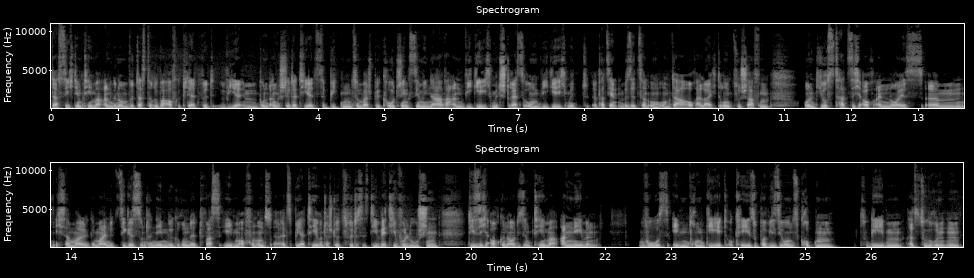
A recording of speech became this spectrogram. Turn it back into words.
dass sich dem Thema angenommen wird, dass darüber aufgeklärt wird. Wir im Bund Angestellter Tierärzte bieten zum Beispiel Coachings, Seminare an, wie gehe ich mit Stress um, wie gehe ich mit Patientenbesitzern um, um da auch Erleichterung zu schaffen und just hat sich auch ein neues, ähm, ich sag mal, gemeinnütziges Unternehmen gegründet, was eben auch von uns als BAT unterstützt wird. Das ist die Vetivolution, die sich auch genau diesem Thema annehmen, wo es eben darum geht, okay, Supervisionsgruppen zu geben, also zu gründen,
